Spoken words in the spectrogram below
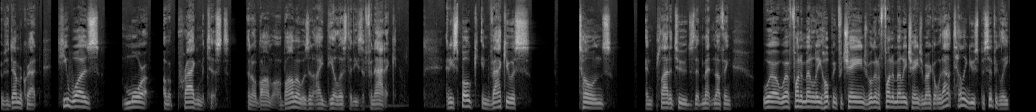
he was a Democrat, he was more of a pragmatist than Obama. Obama was an idealist, that he's a fanatic. And he spoke in vacuous tones and platitudes that meant nothing. We're, we're fundamentally hoping for change. We're going to fundamentally change America without telling you specifically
